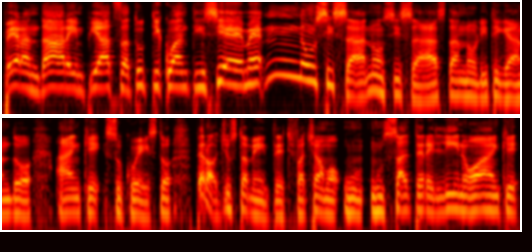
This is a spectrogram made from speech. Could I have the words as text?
per andare in piazza tutti quanti insieme. Mm, non si sa, non si sa, stanno litigando anche su questo. Però giustamente facciamo un, un salterellino anche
